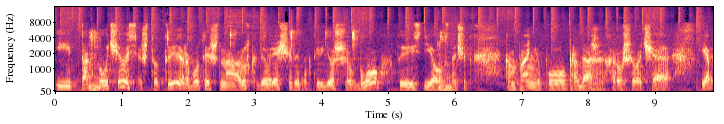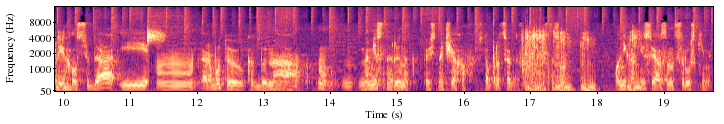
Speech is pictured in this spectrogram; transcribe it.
И так mm-hmm. получилось, что ты работаешь на русскоговорящий рынок. Ты ведешь блог, ты сделал, mm-hmm. значит, компанию по продаже хорошего чая. Я приехал mm-hmm. сюда и м, работаю как бы на, ну, на местный рынок, то есть на чехов, 100% mm-hmm. Mm-hmm. Он никак mm-hmm. не связан с русскими.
